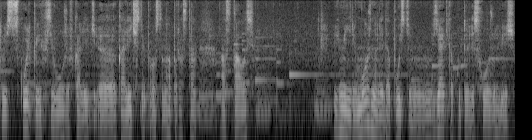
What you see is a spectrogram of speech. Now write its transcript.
То есть сколько их всего уже в э, количестве просто-напросто осталось в мире. Можно ли, допустим, взять какую-то или схожую вещь?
